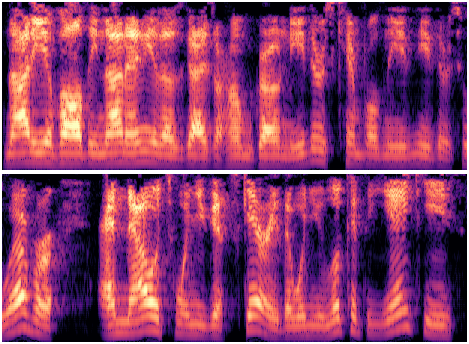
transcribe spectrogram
not Eovaldi, not any of those guys are homegrown. Neither is Kimbrel, neither is whoever. And now it's when you get scary that when you look at the Yankees,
